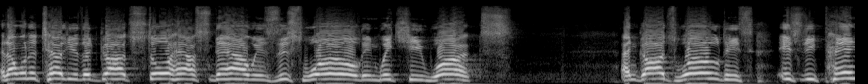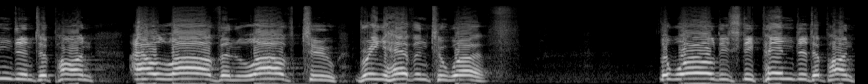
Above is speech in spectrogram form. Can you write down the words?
and I want to tell you that God's storehouse now is this world in which He works. And God's world is, is dependent upon our love and love to bring heaven to earth. The world is dependent upon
